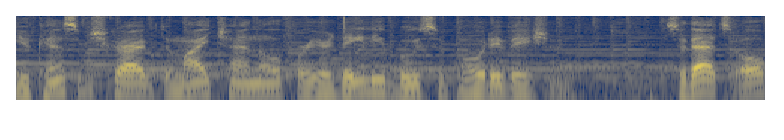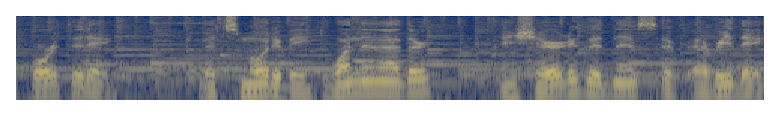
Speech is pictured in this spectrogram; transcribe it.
you can subscribe to my channel for your daily boost of motivation. So that's all for today. Let's motivate one another and share the goodness of every day.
